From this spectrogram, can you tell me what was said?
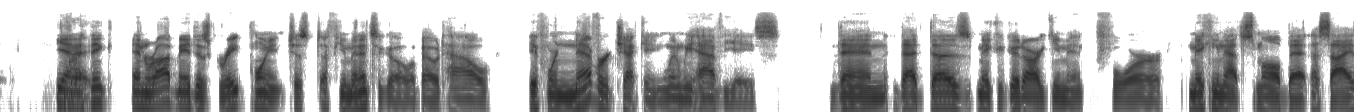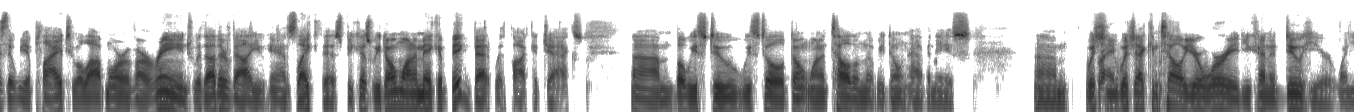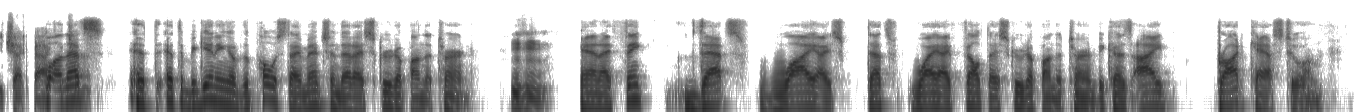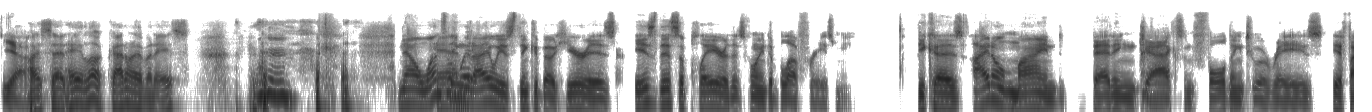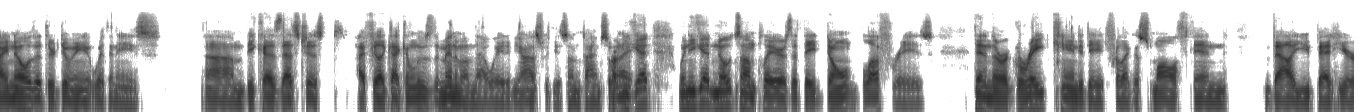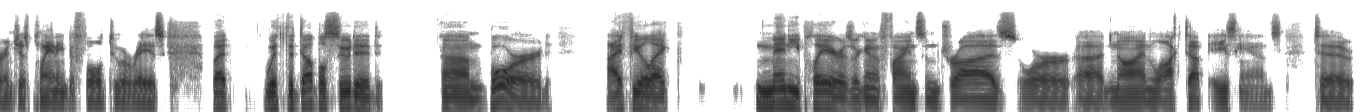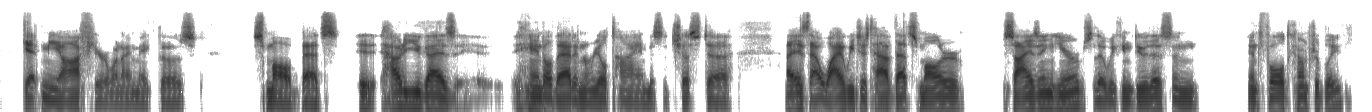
Yeah, and I think, and Rob made this great point just a few minutes ago about how if we're never checking when we have the ace, then that does make a good argument for making that small bet a size that we apply to a lot more of our range with other value hands like this, because we don't want to make a big bet with pocket jacks, um, but we still we still don't want to tell them that we don't have an ace. Um, which Right. which I can tell you're worried you kind of do here when you check back. Well, and that's at, at the beginning of the post, I mentioned that I screwed up on the turn. hmm And I think that's why I that's why I felt I screwed up on the turn because I broadcast to him. yeah. I said, "Hey, look, I don't have an ace." Now, one thing And- that I always think about here is is this a player that's going to bluff raise me? Because I don't mind betting jacks and folding to a raise if I know that they're doing it with an ace. Um, because that's just I feel like I can lose the minimum that way, to be honest with you, sometimes. So when you get when you get notes on players that they don't bluff raise, then they're a great candidate for like a small, thin value bet here and just planning to fold to a raise. But with the double suited um, board, I feel like many players are going to find some draws or uh, non locked up ace hands to get me off here when I make those small bets. It, how do you guys handle that in real time? Is it just, uh, is that why we just have that smaller sizing here so that we can do this and, and fold comfortably?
